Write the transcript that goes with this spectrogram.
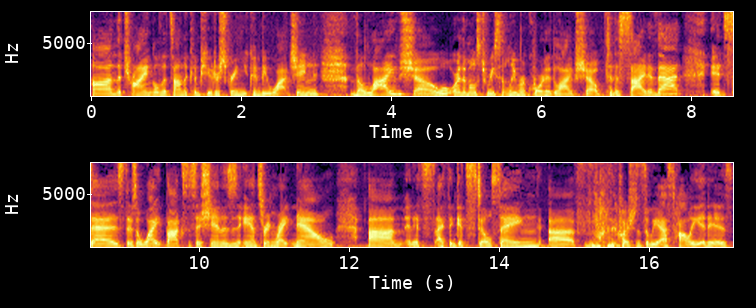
on the triangle that's on the computer screen, you can be watching the live show or the most recently recorded live show. To the side of that, it says there's a white box that says Shannon is answering right now, um, and it's I think it's still saying uh, one of the questions that we asked Holly. It is,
